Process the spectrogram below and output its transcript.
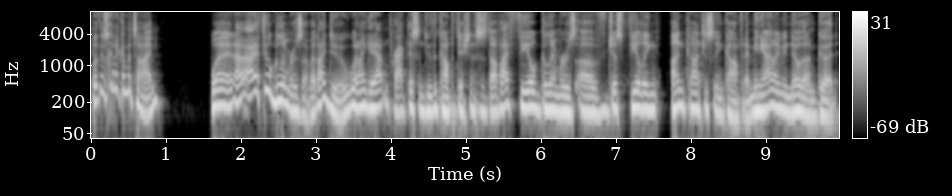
But there's going to come a time when I, I, feel glimmers of it. I do. When I get out and practice and do the competitions and stuff, I feel glimmers of just feeling unconsciously incompetent, meaning I don't even know that I'm good.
